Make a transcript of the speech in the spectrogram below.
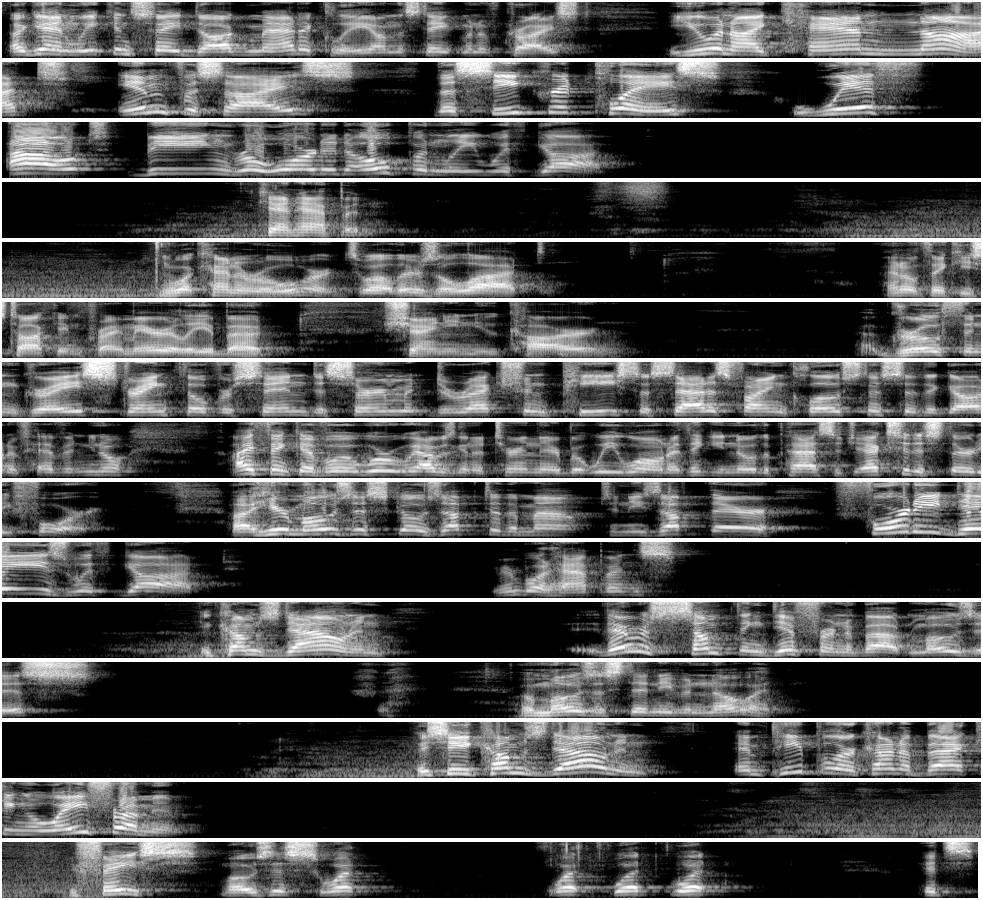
Again, we can say dogmatically on the statement of Christ, you and I cannot emphasize the secret place without being rewarded openly with God. Can't happen. What kind of rewards? Well, there's a lot. I don't think he's talking primarily about shiny new car and uh, growth in grace, strength over sin, discernment, direction, peace, a satisfying closeness to the God of heaven. You know, I think of, I was going to turn there, but we won't. I think you know the passage. Exodus 34. Uh, here Moses goes up to the mount and he's up there 40 days with God. Remember what happens? He comes down and there was something different about Moses. But Moses didn't even know it. You see, he comes down and, and people are kind of backing away from him. Your face, Moses, what, what, what, what? It's,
